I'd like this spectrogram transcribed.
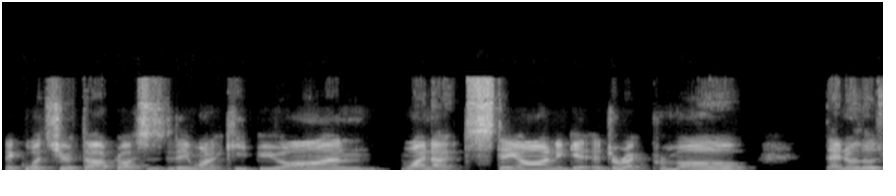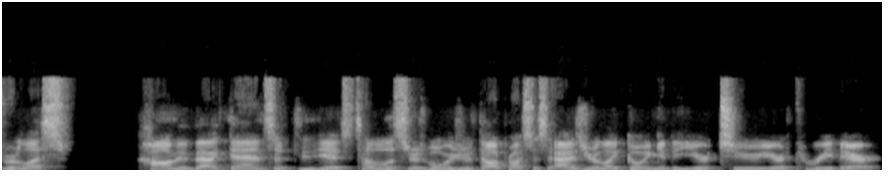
like, what's your thought process? Do they want to keep you on? Why not stay on and get a direct promote? I know those were less common back then. So yeah, just tell the listeners what was your thought process as you're like going into year two, year three there.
